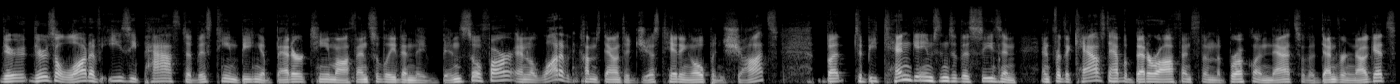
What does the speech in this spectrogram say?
there there's a lot of easy paths to this team being a better team offensively than they've been so far, and a lot of it comes down to just hitting open shots. But to be 10 games into this season and for the Cavs to have a better offense than the Brooklyn Nets or the Denver Nuggets,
